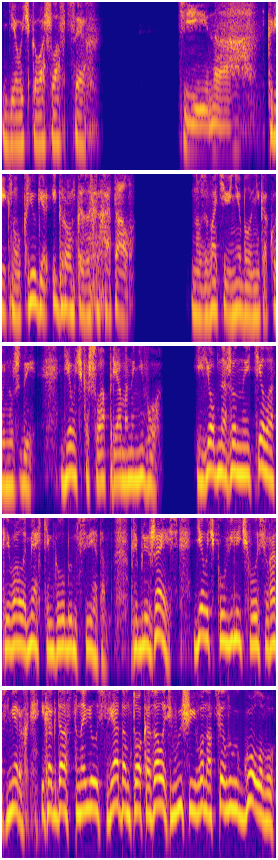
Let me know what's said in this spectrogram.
Девочка вошла в цех. «Тина!» — крикнул Крюгер и громко захохотал. Но звать ее не было никакой нужды. Девочка шла прямо на него. Ее обнаженное тело отливало мягким голубым светом. Приближаясь, девочка увеличивалась в размерах, и когда остановилась рядом, то оказалась выше его на целую голову.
